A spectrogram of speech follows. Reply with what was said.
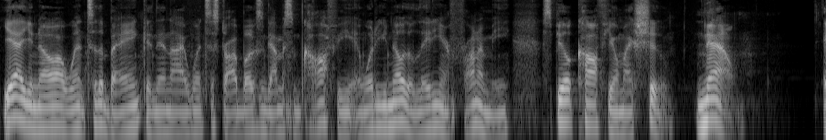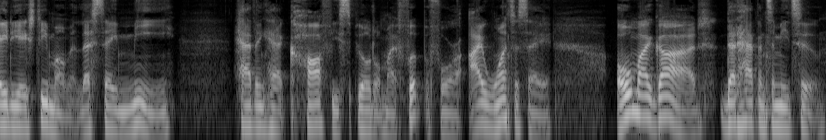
Yeah, you know, I went to the bank and then I went to Starbucks and got me some coffee. And what do you know? The lady in front of me spilled coffee on my shoe. Now, ADHD moment. Let's say me having had coffee spilled on my foot before, I want to say, oh my God, that happened to me too.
